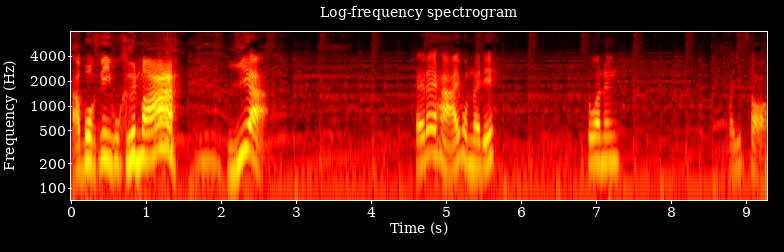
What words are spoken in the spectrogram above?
เอาบวกสี่กูคืนมาเยี่ยใครได้หายผมหน่อยดิ ตัวหนึ่งพอยี่สิบสอง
